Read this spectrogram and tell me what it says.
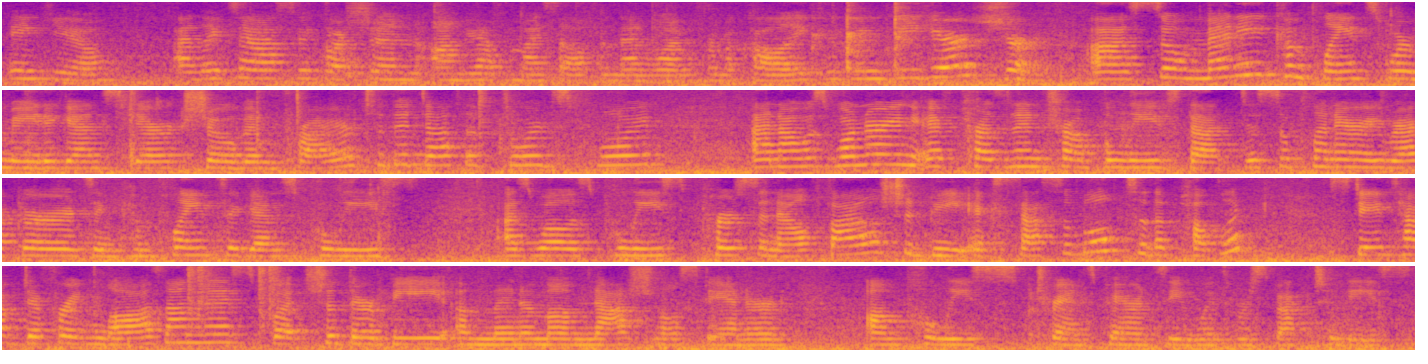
Thank you. I'd like to ask a question on behalf of myself and then one from a colleague who couldn't be here. Sure. Uh, so many complaints were made against Derek Chauvin prior to the death of George Floyd. And I was wondering if President Trump believes that disciplinary records and complaints against police, as well as police personnel files, should be accessible to the public. States have differing laws on this, but should there be a minimum national standard on police transparency with respect to these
